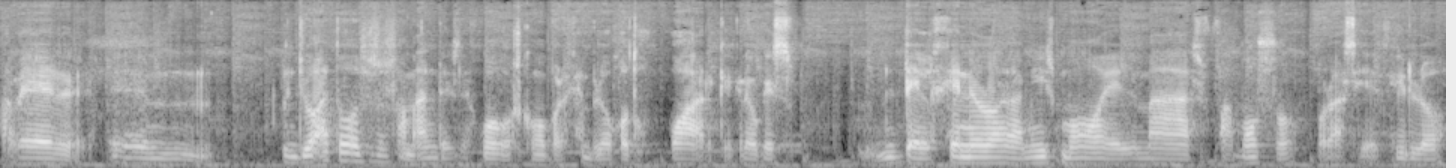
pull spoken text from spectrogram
A ver, em, yo a todos esos amantes de juegos como por ejemplo God of War, que creo que es del género ahora mismo el más famoso, por así decirlo,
